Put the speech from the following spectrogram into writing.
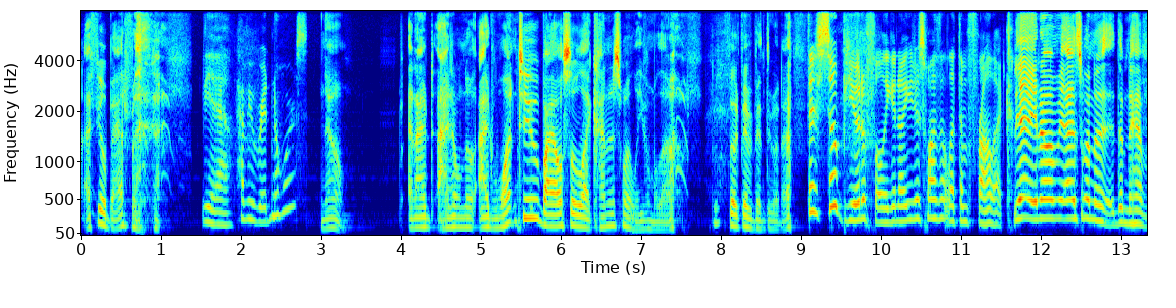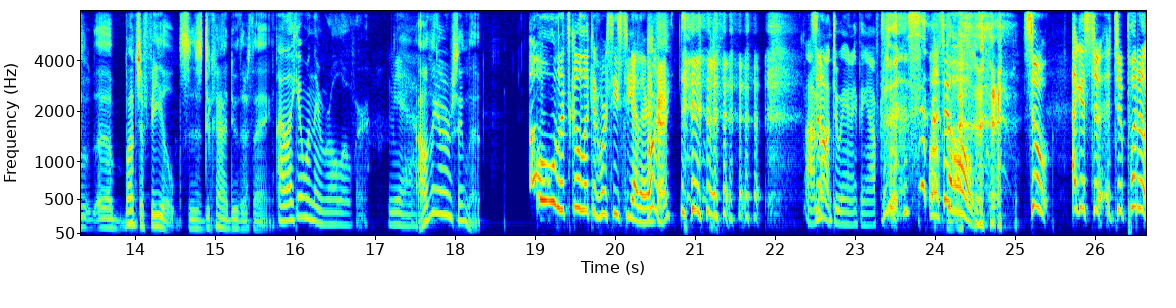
I feel bad for them. Yeah. Have you ridden a horse? No. And I I don't know. I'd want to, but I also like kind of just want to leave them alone. I feel like they've been through enough. They're so beautiful, you know. You just want to let them frolic. Yeah, you know, I mean, I just want to, them to have a bunch of fields, is to kind of do their thing. I like it when they roll over. Yeah. I don't think I've ever seen that. Oh, let's go look at horsies together. Okay. I'm So- not doing anything after this. Let's go. so I guess to to put it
